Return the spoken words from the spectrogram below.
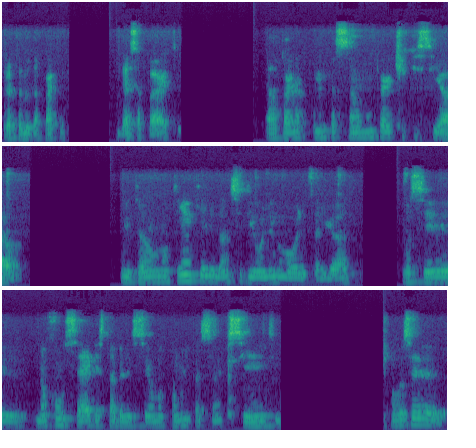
tratando da parte dessa parte, ela torna a comunicação muito artificial. Então, não tem aquele lance de olho no olho, tá ligado? Você não consegue estabelecer uma comunicação eficiente. Tipo, você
